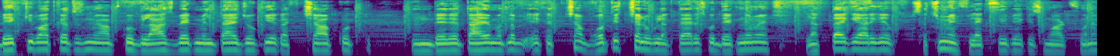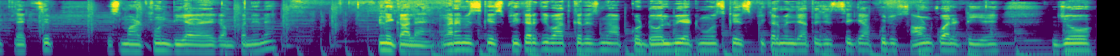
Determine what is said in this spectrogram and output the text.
बैग की बात करें तो इसमें आपको ग्लास बैग मिलता है, जो कि एक अच्छा आपको दे देता है। मतलब एक अच्छा बहुत ही अच्छा लुक लगता है यार इसको देखने में। लगता है कि यार ये सच में फ्लैक्सिप एक स्मार्टफ़ोन है। फ्लैक्सिप स्मार्टफ़ोन दिया गया है कंपनी ने। निकाला है। अगर हम इसके स्पीकर की बात करें, इसमें आपको डोल्बी एटमोस के स्पीकर मिल जाते हैं, जिससे कि आपको जो साउंड क्वालिटी है, जो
